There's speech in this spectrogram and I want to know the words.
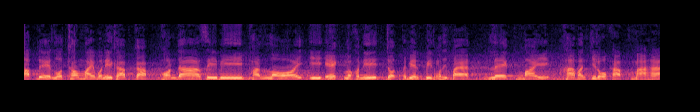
อัปเดตรถเข้าใหม่วันนี้ครับ กับ Honda CB 1100 EX รถคันนี้จดทะเบียนปี 2018 เลขใหม่ 5,000 กิโลครับ มาฮะ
